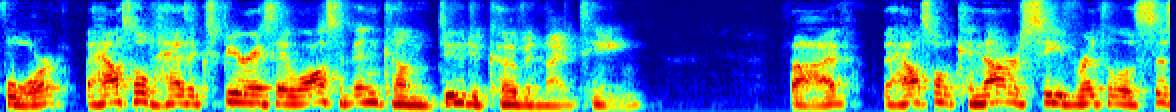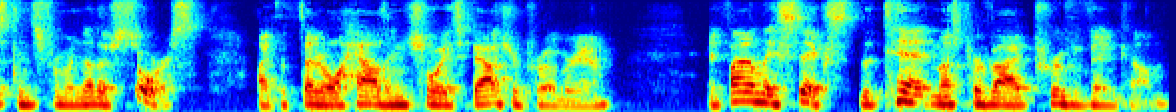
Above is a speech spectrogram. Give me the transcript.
Four, the household has experienced a loss of income due to COVID 19. Five, the household cannot receive rental assistance from another source, like the Federal Housing Choice Voucher Program. And finally, six, the tenant must provide proof of income.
